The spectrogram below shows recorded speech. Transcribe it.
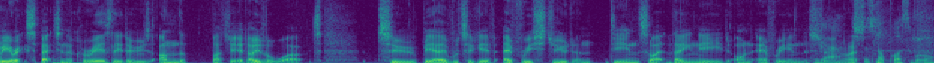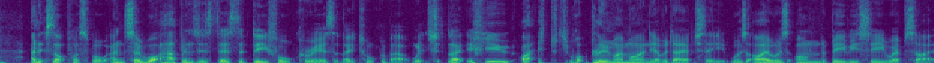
we're expecting a careers leader who's under budgeted, overworked, to be able to give every student the insight they need on every industry, Yeah, right? it's just not possible. And it's not possible. And so what happens is there's the default careers that they talk about, which like if you, I, what blew my mind the other day actually was I was on the BBC website,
